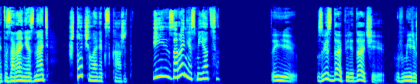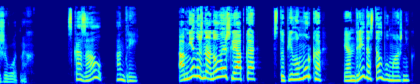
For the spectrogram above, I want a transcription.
это заранее знать, что человек скажет, и заранее смеяться. Ты звезда передачи в мире животных, — сказал Андрей. «А мне нужна новая шляпка!» — вступила Мурка, и Андрей достал бумажник.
